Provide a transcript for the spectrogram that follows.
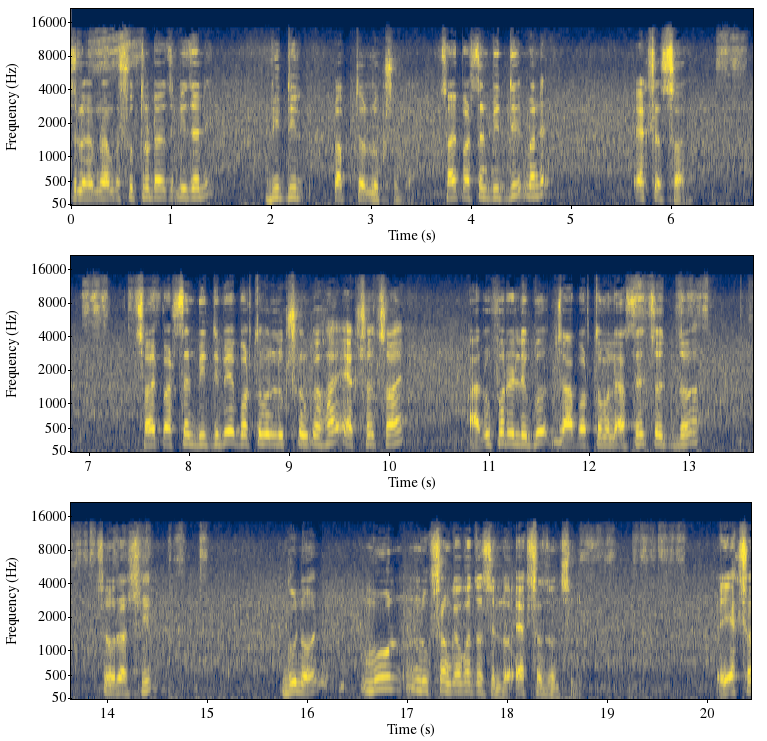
ছিল? আমরা আমরা সূত্রটা কি জানি? বৃদ্ধি প্রাপ্ত লোক সংখ্যা। ছয় পার্সেন্ট বৃদ্ধি মানে একশো ছয়। ছয় পার্সেন্ট বৃদ্ধি পেয়ে বর্তমান লোক সংখ্যা হয় একশো ছয়। আর উপরে লিখব যা বর্তমানে আছে চোদ্দ, চৌরাশি গুণন। মূল লোক সংখ্যা কত ছিল? একশো জন ছিল। এই একশো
